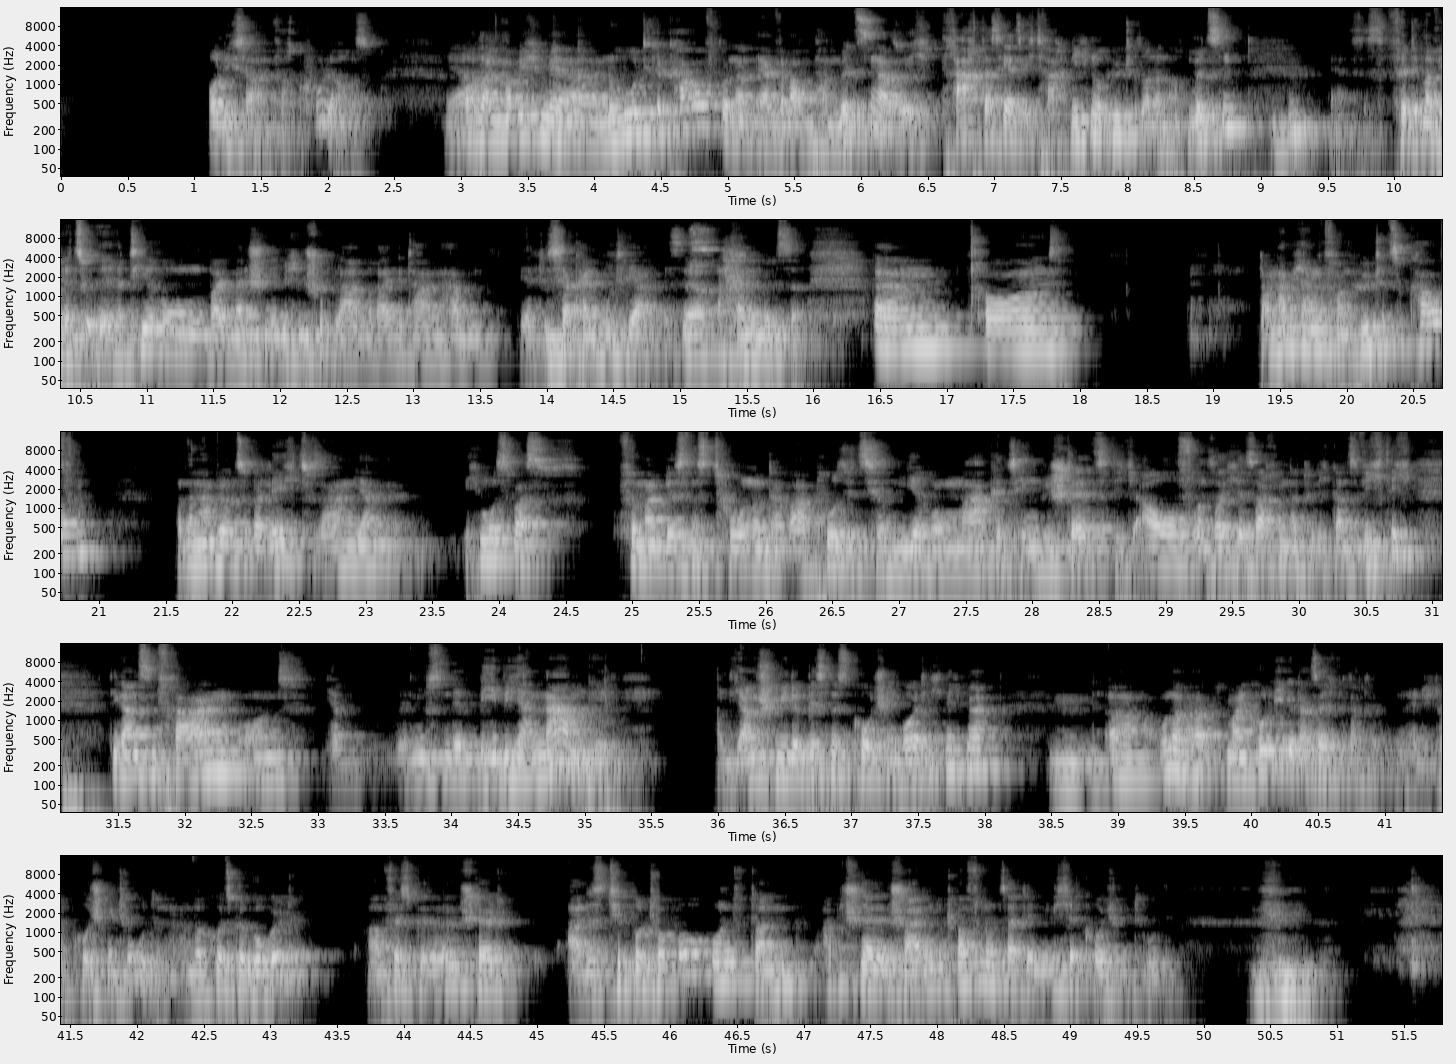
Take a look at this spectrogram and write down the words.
und ich sah einfach cool aus. Ja. Und dann habe ich mir einen Hut gekauft und dann irgendwann auch ein paar Mützen. Also ich trage das jetzt, ich trage nicht nur Hüte, sondern auch Mützen. Mhm. Ja, das führt immer wieder zu Irritierungen bei Menschen, die mich in Schubladen reingetan haben. Ja, das ist ja kein Hut, ja, es ist ja. keine Mütze. Ähm, und dann habe ich angefangen, Hüte zu kaufen. Und dann haben wir uns überlegt zu sagen, ja, ich muss was für mein Business tun und da war Positionierung, Marketing, wie stellst du dich auf und solche Sachen natürlich ganz wichtig, die ganzen Fragen und ja, wir müssen dem Baby ja einen Namen geben. Und Jan Schmiede Business Coaching wollte ich nicht mehr. Mhm. Äh, und dann hat mein Kollege tatsächlich gesagt, dann hätte ich doch Coach Methode. Und dann haben wir kurz gegoogelt, haben festgestellt, alles tippo toppo und dann habe ich schnell Entscheidungen getroffen und seitdem bin ich der Coach Methode. Mhm.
